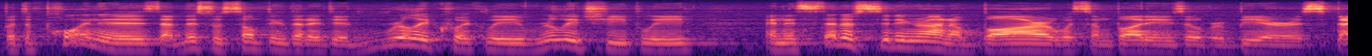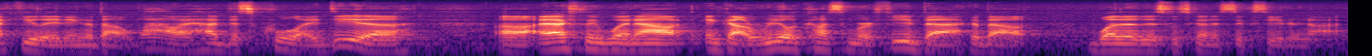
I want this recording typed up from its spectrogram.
But the point is that this was something that I did really quickly, really cheaply, and instead of sitting around a bar with some buddies over beers speculating about, wow, I had this cool idea, uh, I actually went out and got real customer feedback about whether this was going to succeed or not.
